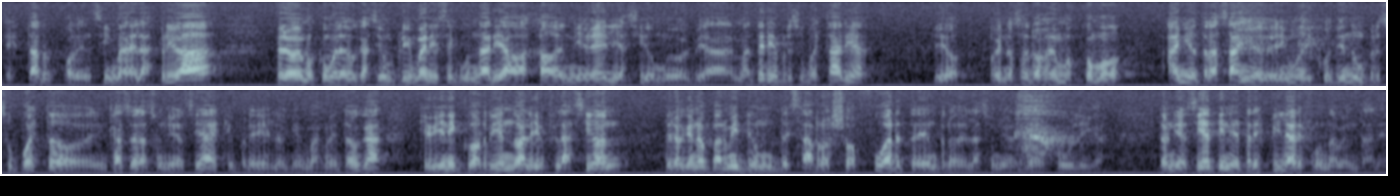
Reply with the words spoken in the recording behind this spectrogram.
estar por encima de las privadas, pero vemos como la educación primaria y secundaria ha bajado el nivel y ha sido muy golpeada. En materia presupuestaria, hoy nosotros vemos cómo año tras año venimos discutiendo un presupuesto, en el caso de las universidades, que por ahí es lo que más me toca, que viene corriendo a la inflación, pero que no permite un desarrollo fuerte dentro de las universidades públicas. La universidad tiene tres pilares fundamentales.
